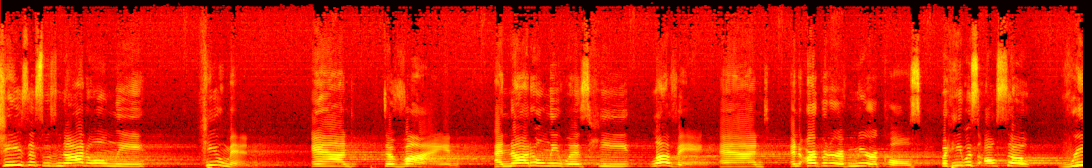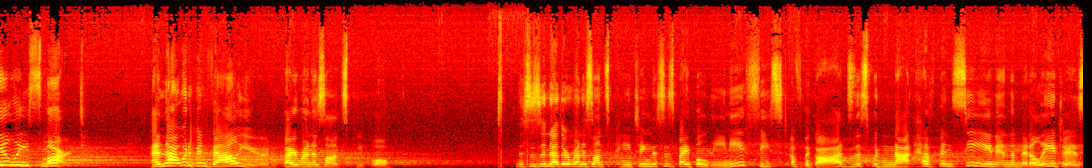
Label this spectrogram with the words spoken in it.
Jesus was not only human and divine, and not only was he loving and an arbiter of miracles, but he was also really smart. And that would have been valued by Renaissance people. This is another Renaissance painting. This is by Bellini, Feast of the Gods. This would not have been seen in the Middle Ages.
